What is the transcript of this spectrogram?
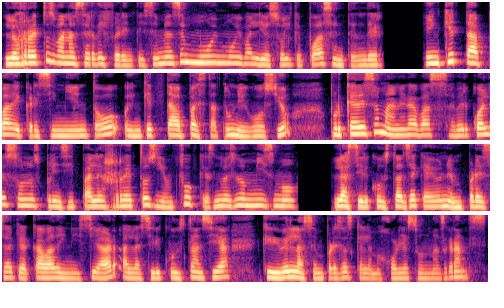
los retos van a ser diferentes y se me hace muy, muy valioso el que puedas entender en qué etapa de crecimiento, en qué etapa está tu negocio, porque de esa manera vas a saber cuáles son los principales retos y enfoques. No es lo mismo la circunstancia que hay una empresa que acaba de iniciar a la circunstancia que viven las empresas que a lo mejor ya son más grandes.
